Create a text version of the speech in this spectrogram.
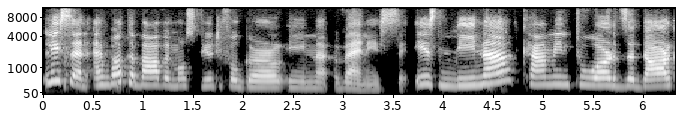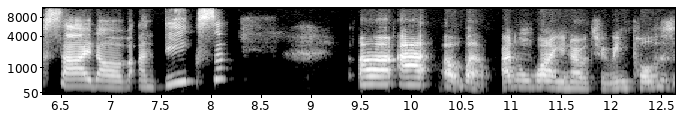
Listen, and what about the most beautiful girl in Venice? Is Nina coming towards the dark side of antiques? Uh, I, oh, well, I don't want you know to impose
